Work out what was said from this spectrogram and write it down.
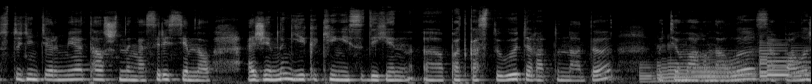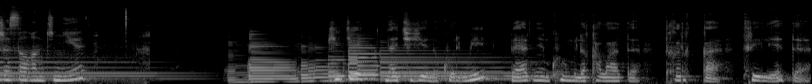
Студенттеріме талшынның әсіресе мынау әжемнің екі кеңесі деген подкасты өте қатты ұнады. Өте мағыналы сапалы жасалған дүние. Кейде нәтижені көрмей бәрінен көңілі қалады тығырыққа тіреледі.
